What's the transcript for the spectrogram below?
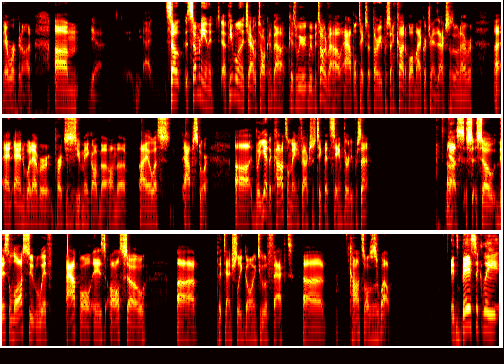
They're working on it. Um, Yeah. So somebody in the uh, people in the chat were talking about because we we've been talking about how Apple takes a thirty percent cut of all microtransactions or whatever, uh, and and whatever purchases you make on the on the iOS App Store. Uh, but yeah, the console manufacturers take that same thirty percent. Yeah. Uh, so, so this lawsuit with Apple is also uh, potentially going to affect uh, consoles as well. It's basically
